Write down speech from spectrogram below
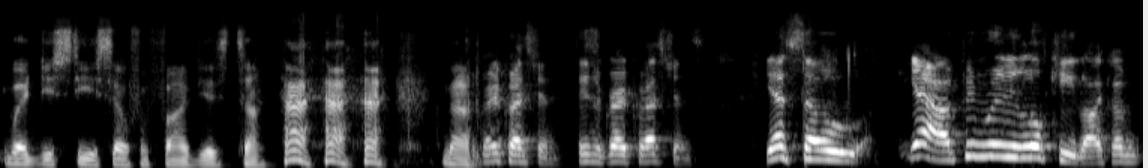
where do you see yourself in five years' time? No, great question. These are great questions. Yeah. So yeah, I've been really lucky. Like I'm,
